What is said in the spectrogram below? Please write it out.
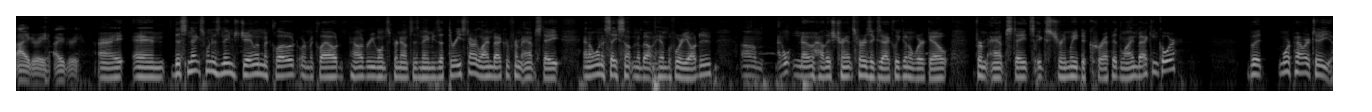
I agree. I agree. All right, and this next one, his name's Jalen McLeod or McLeod, however he wants to pronounce his name. He's a three-star linebacker from App State, and I want to say something about him before y'all do. Um, I don't know how this transfer is exactly going to work out from App State's extremely decrepit linebacking core, but more power to you.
